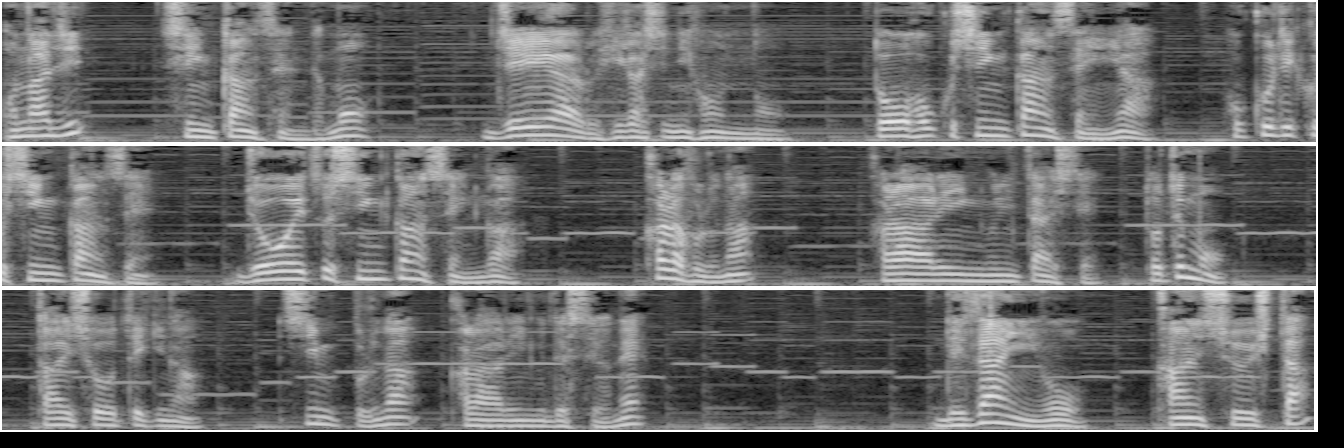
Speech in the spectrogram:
同じ新幹線でも JR 東日本の東北新幹線や北陸新幹線、上越新幹線がカラフルなカラーリングに対してとても対照的なシンプルなカラーリングですよね。デザインを監修した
